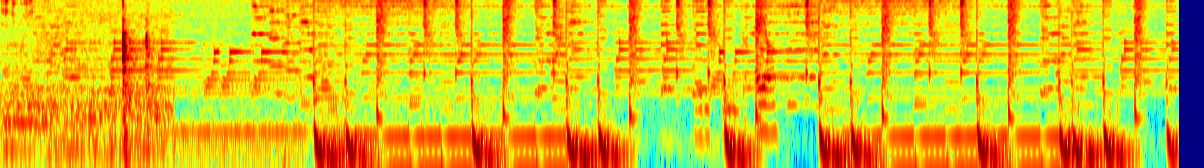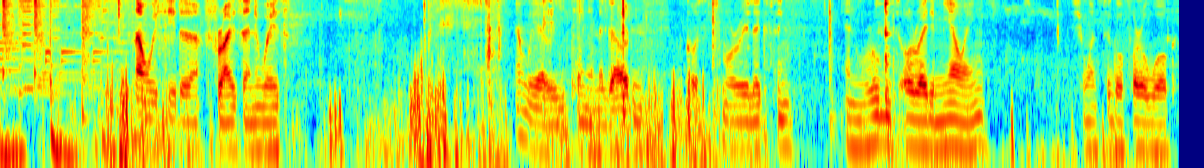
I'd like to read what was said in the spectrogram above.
Anyways. Now we see the fries anyways. And we are eating in the garden because it's more relaxing. And Ruby's already meowing. She wants to go for a walk.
